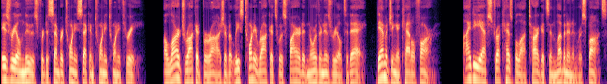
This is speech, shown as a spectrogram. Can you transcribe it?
Israel News for December 22, 2023. A large rocket barrage of at least 20 rockets was fired at northern Israel today, damaging a cattle farm. IDF struck Hezbollah targets in Lebanon in response.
